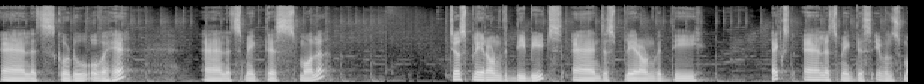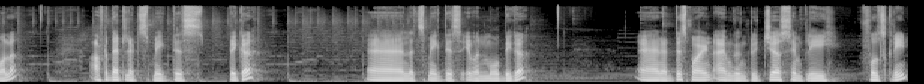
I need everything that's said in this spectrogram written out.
And let's go to over here. And let's make this smaller. Just play around with the beats and just play around with the text. And let's make this even smaller. After that let's make this bigger and let's make this even more bigger. And at this point I'm going to just simply full screen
